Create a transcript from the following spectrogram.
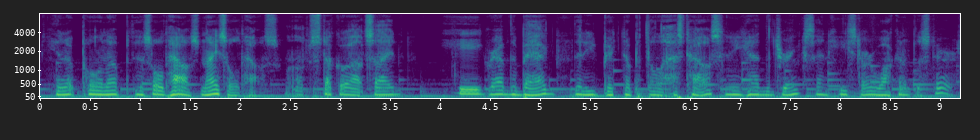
he ended up pulling up this old house, nice old house, um, stucco outside. He grabbed the bag that he'd picked up at the last house and he had the drinks and he started walking up the stairs.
